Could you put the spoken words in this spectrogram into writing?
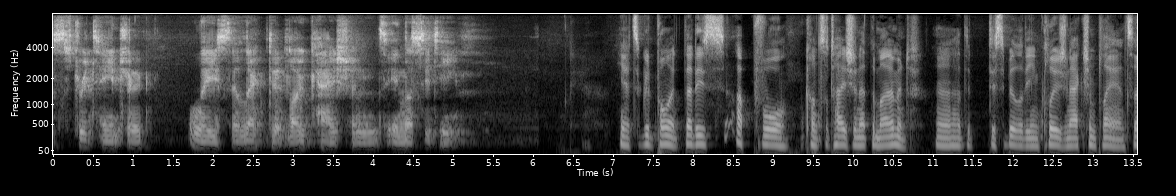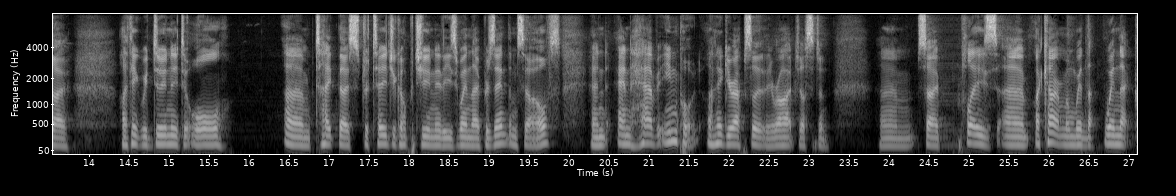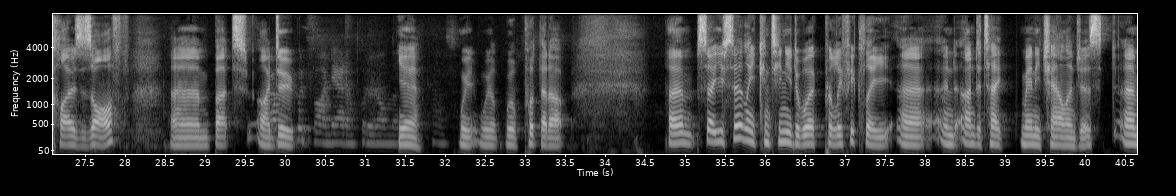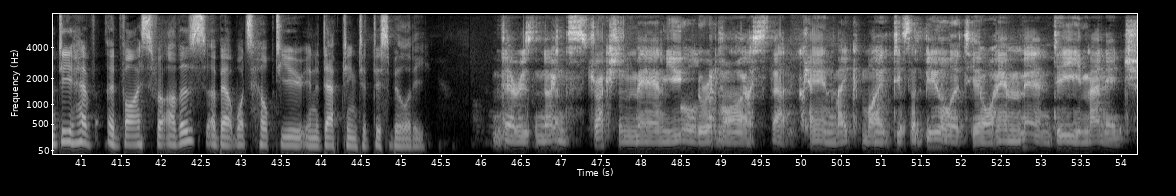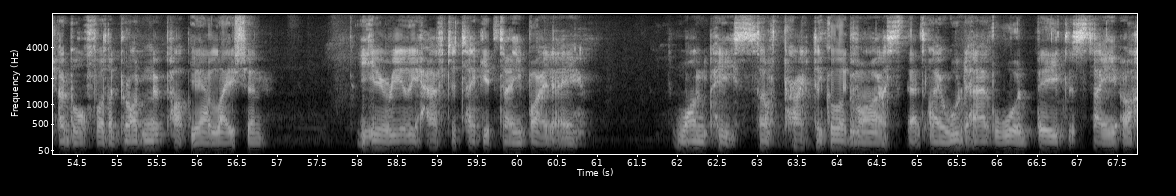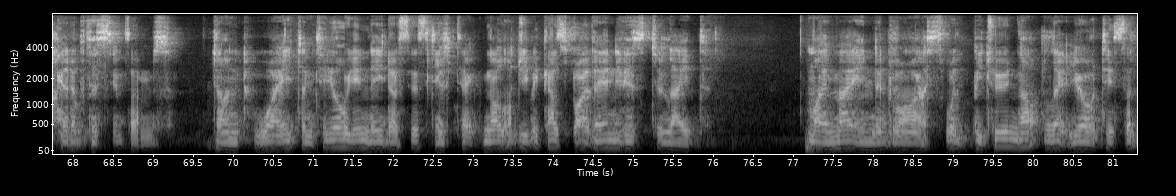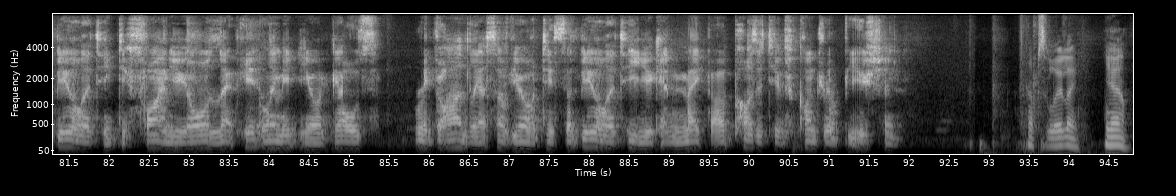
strategically selected locations in the city. Yeah, it's a good point. That is up for consultation at the moment, uh, the Disability Inclusion Action Plan. So I think we do need to all um, take those strategic opportunities when they present themselves and, and have input. I think you're absolutely right, Justin. Um, so please, um, I can't remember when that, when that closes off, um, but I do. Could find out and put it on Yeah, we, we'll we'll put that up. Um, so you certainly continue to work prolifically uh, and undertake many challenges. Um, do you have advice for others about what's helped you in adapting to disability? There is no instruction manual or advice that can make my disability or MND manageable for the broader population. You really have to take it day by day. One piece of practical advice that I would have would be to stay ahead of the symptoms. Don't wait until you need assistive technology because by then it is too late. My main advice would be to not let your disability define you or let it limit your goals. Regardless of your disability, you can make a positive contribution. Absolutely. Yeah.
